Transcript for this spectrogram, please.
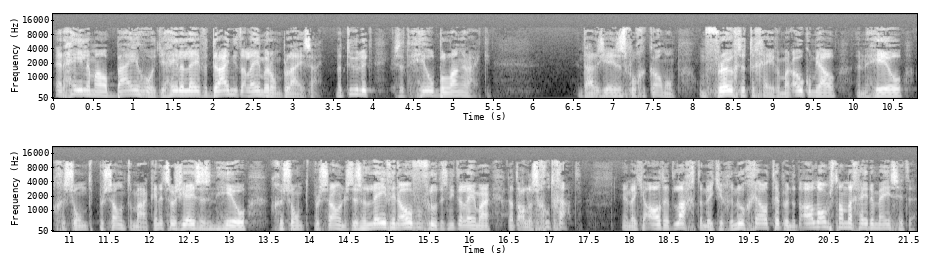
er helemaal bij hoort. Je hele leven draait niet alleen maar om blij zijn. Natuurlijk is het heel belangrijk. En daar is Jezus voor gekomen, om, om vreugde te geven, maar ook om jou een heel gezond persoon te maken. net zoals Jezus een heel gezond persoon is. Dus een leven in overvloed is niet alleen maar dat alles goed gaat. En dat je altijd lacht en dat je genoeg geld hebt en dat alle omstandigheden meezitten.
